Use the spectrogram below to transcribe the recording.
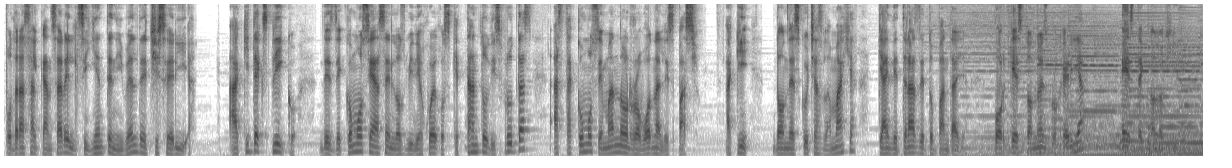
podrás alcanzar el siguiente nivel de hechicería. Aquí te explico, desde cómo se hacen los videojuegos que tanto disfrutas hasta cómo se manda un robot al espacio. Aquí, donde escuchas la magia que hay detrás de tu pantalla. Porque esto no es brujería, es tecnología.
